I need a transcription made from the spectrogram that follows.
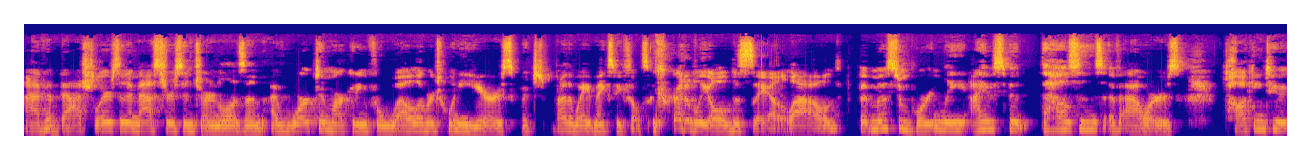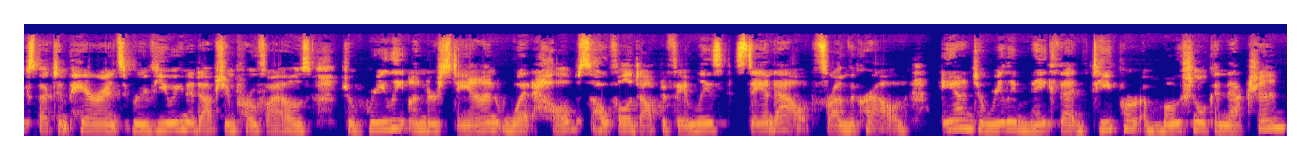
I have a bachelor's and a master's in journalism. I've worked in marketing for well over 20 years, which by the way makes me feel incredibly old to say out loud. But most importantly, I have spent thousands of hours talking to expectant parents, reviewing adoption profiles to really understand what helps hopeful adoptive families stand out from the crowd and to really make that deeper emotional connection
